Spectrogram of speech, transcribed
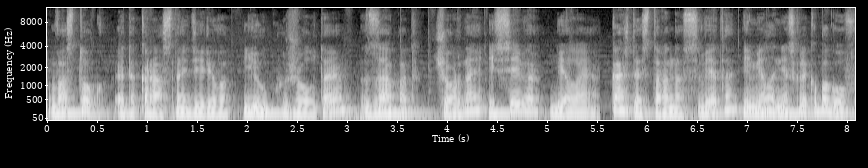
Восток – это красное дерево, юг – желтое, запад – черное и север – белое. Каждая сторона света имела несколько богов.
